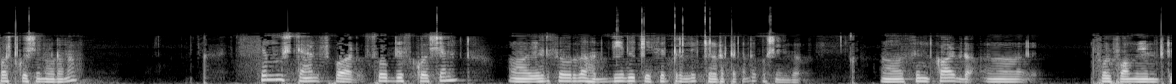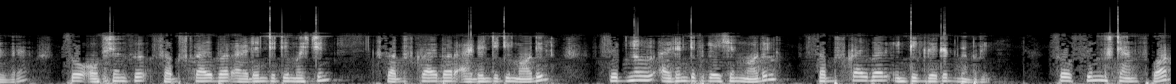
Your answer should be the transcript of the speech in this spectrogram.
ಫಸ್ಟ್ ಕ್ವಶನ್ ನೋಡೋಣ. SIM stands for so this question ಎರಡು ಸಾವಿರದ ಹದಿನೈದು ಕೆಸೆಟ್ರಲ್ಲಿ ಕೇಳಿರ್ತಕ್ಕಂಥ ಕ್ವಶನ್ ಇದು ಸಿಮ್ ಕಾರ್ಡ್ ಫುಲ್ ಫಾರ್ಮ್ ಏನಂತ ಕೇಳಿದ್ರೆ so options subscriber identity machine subscriber identity module signal identification module subscriber integrated memory so SIM stands for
